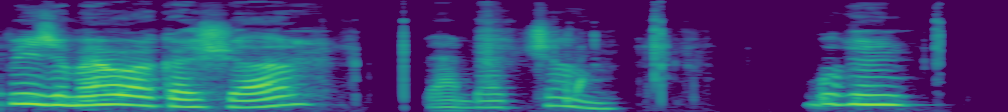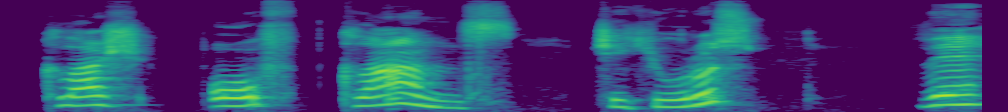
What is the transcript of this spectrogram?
Hepinize merhaba arkadaşlar. Ben Berkcan. Bugün Clash of Clans çekiyoruz. Ve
